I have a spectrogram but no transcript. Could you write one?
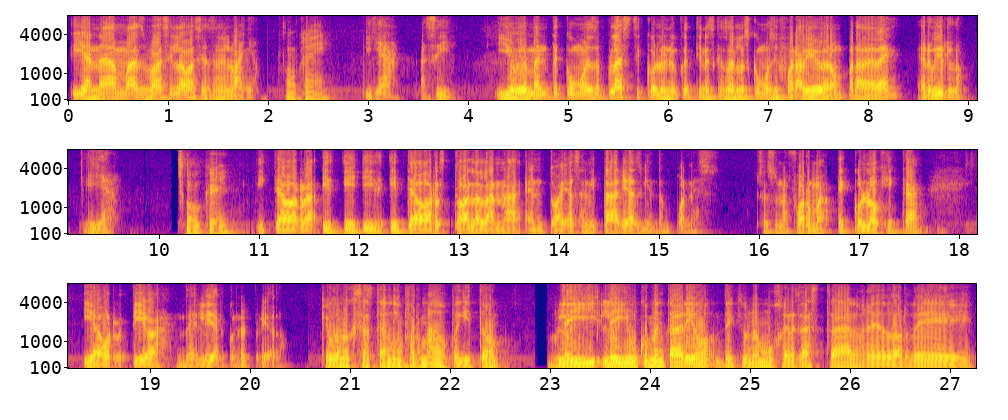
y ya nada más vas y la vacías en el baño. Ok. Y ya, así. Y obviamente como es de plástico, lo único que tienes que hacerlo es como si fuera biberón para bebé, hervirlo y ya. Ok. Y te ahorra, y, y, te ahorras toda la lana en toallas sanitarias, bien tampones. es una forma ecológica y ahorrativa de lidiar con el periodo. Qué bueno que estás tan informado, Paquito. Leí, leí un comentario de que una mujer gasta alrededor de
